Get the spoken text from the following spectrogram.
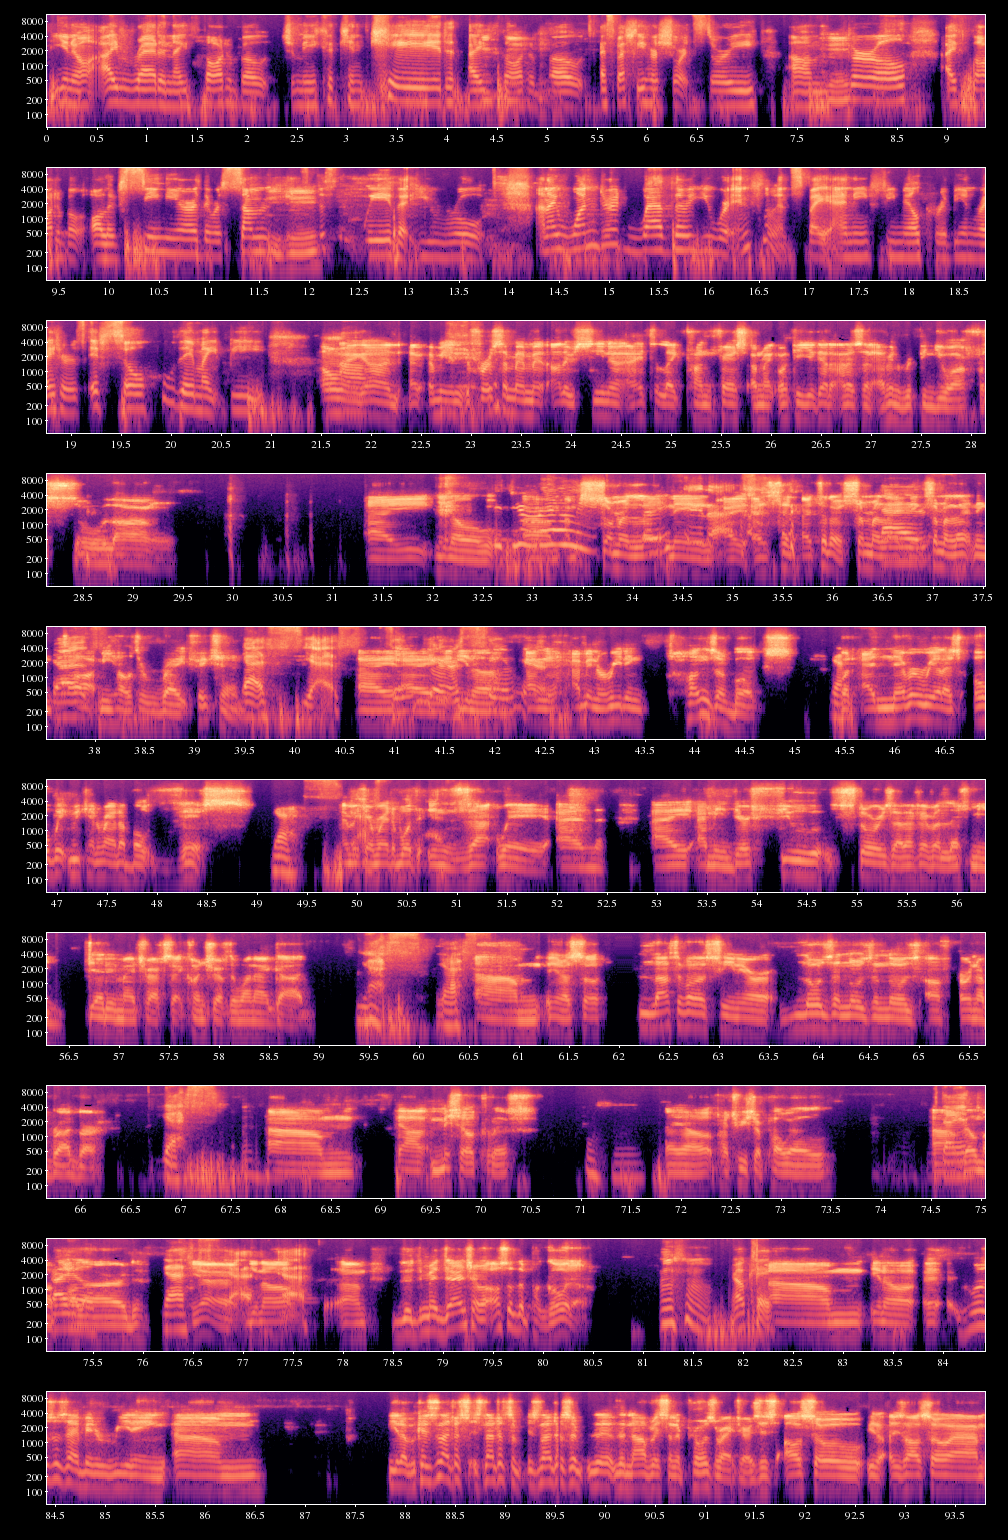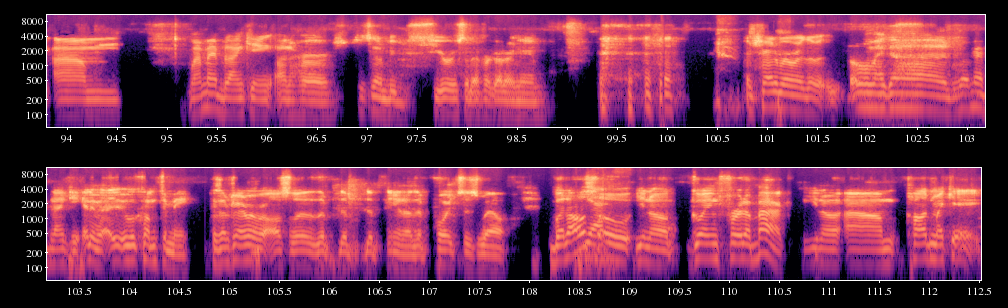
you know, I read and I thought about Jamaica Kincaid. I mm-hmm. thought about, especially her short story, um, mm-hmm. Girl. I thought about Olive Senior. There was some, mm-hmm. just the way that you wrote. And I wondered whether you were influenced by any female Caribbean writers. If so, who they might be. Oh my um, God. I, I, mean, the first time I met Olive Senior, I had to like confess, I'm like, okay, you got to understand, I've been ripping you off for so long. I, you know, you um, really? I'm Summer Lightning. I, I said, I told her Summer yes. Lightning. Summer Lightning yes. taught me how to write fiction. Yes, yes. I, I you know, I've been reading tons of books, but I never realized, oh wait, we can write about this. Yes. And we can write about it in that way. And I, I mean, there are few stories that have ever left me dead in my tracks that Country of the One Eye God. Yes, yes. Um, you know, so lots of Olive Senior, loads and loads and loads of Erna Brodber. Yes. Mm-hmm. Um, uh, Michelle Cliff. Mm-hmm. Uh, Patricia Powell. Uh, Velma Pollard. Yes. Yeah, yeah, you know, yeah. Um, the, the Diane also the Pagoda. Mm-hmm. Okay. Um, you know, uh, who else was I been reading? Um, you know, because it's not just it's not just a, it's not just a, the the novelists and the prose writers. It's also you know it's also um um. Why am I blanking on her? She's gonna be furious that I forgot her name. I'm trying to remember the. Oh my god, why am I blanking? Anyway, it will come to me because I'm trying to remember also the, the, the you know the poets as well, but also yes. you know going further back, you know um, Claude McKay,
